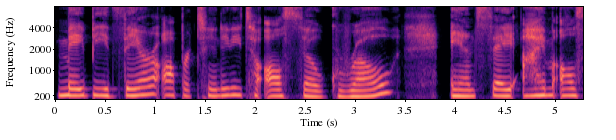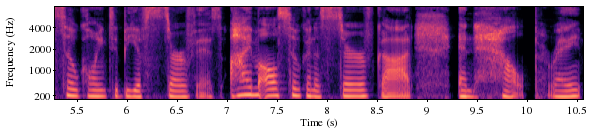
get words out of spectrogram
may be their opportunity to also grow and say I'm also going to be of service. I'm also going to serve God and help, right?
